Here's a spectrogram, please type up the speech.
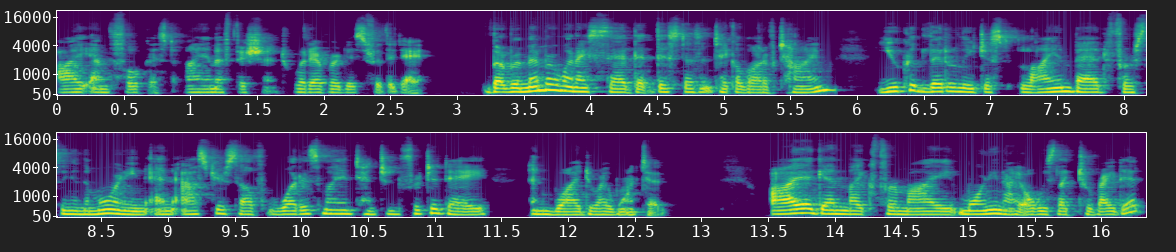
I am focused, I am efficient, whatever it is for the day. But remember when I said that this doesn't take a lot of time? You could literally just lie in bed first thing in the morning and ask yourself, what is my intention for today and why do I want it? I, again, like for my morning, I always like to write it.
